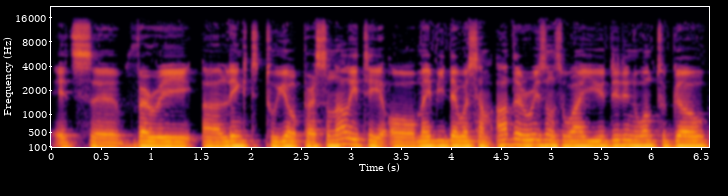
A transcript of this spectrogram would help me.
it's uh, very uh, linked to your personality, or maybe there were some other reasons why you didn't want to go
